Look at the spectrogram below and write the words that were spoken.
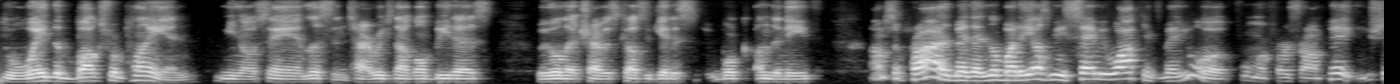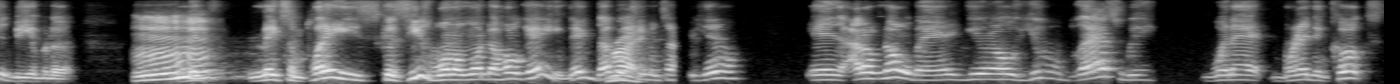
the way the Bucks were playing. You know, saying, "Listen, Tyreek's not going to beat us. We're going to let Travis Kelce get his work underneath." I'm surprised, man, that nobody else. I mean, Sammy Watkins, man, you are a former first round pick. You should be able to mm-hmm. make, make, some plays because he's one on one the whole game. They double right. teaming Tyreek Hill, and I don't know, man. You know, you last week went at Brandin Cooks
